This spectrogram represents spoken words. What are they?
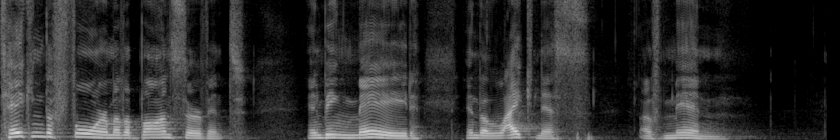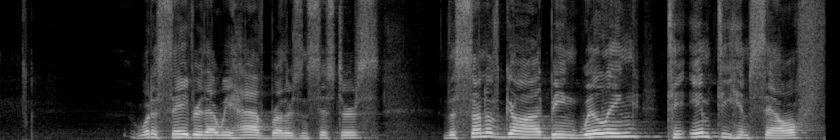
taking the form of a bondservant and being made in the likeness of men. What a Savior that we have, brothers and sisters. The Son of God being willing to empty himself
